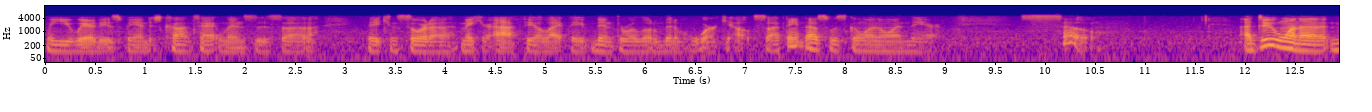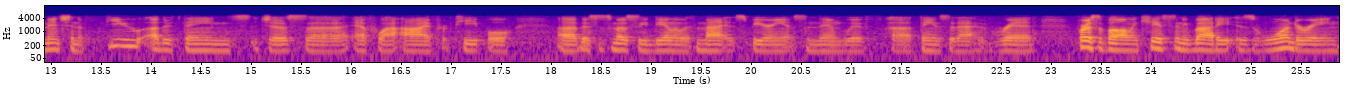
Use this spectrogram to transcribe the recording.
when you wear these bandage contact lenses uh, they can sort of make your eye feel like they've been through a little bit of a workout. So I think that's what's going on there. So I do want to mention a few other things just uh, FYI for people uh, this is mostly dealing with my experience and then with uh, things that I have read. First of all, in case anybody is wondering,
